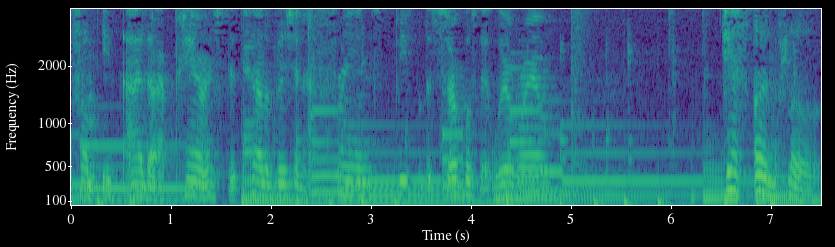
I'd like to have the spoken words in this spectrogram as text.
from either our parents, the television, our friends, the people, the circles that we're around. Just unplug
